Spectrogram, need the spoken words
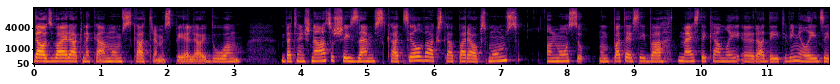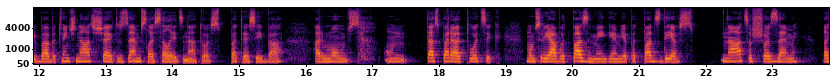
daudz vairāk nekā mums katram es pieļauju domu. Bet viņš nāca uz šīs zemes kā cilvēks, kā paraugs mums, un mūsu un patiesībā mēs tikām lī, radīti viņa līdzjūtībā, bet viņš nāca šeit uz zemes, lai salīdzinātos patiesībā ar mums. Un tas parāda to, cik mums ir jābūt pazemīgiem, ja pat pats Dievs nāca uz šo zemi, lai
